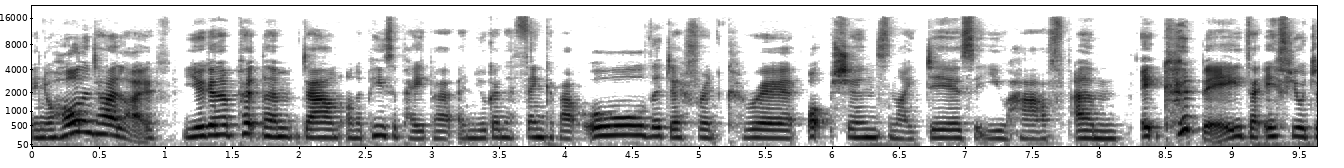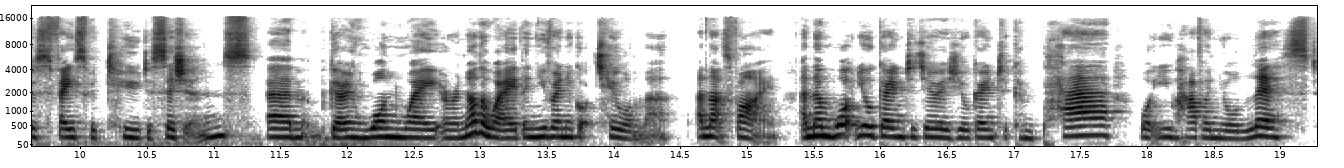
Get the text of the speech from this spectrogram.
in your whole entire life, you're going to put them down on a piece of paper and you're going to think about all the different career options and ideas that you have. Um, it could be that if you're just faced with two decisions, um, going one way or another way, then you've only got two on there and that's fine. And then what you're going to do is you're going to compare what you have on your list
